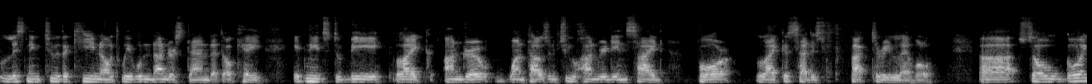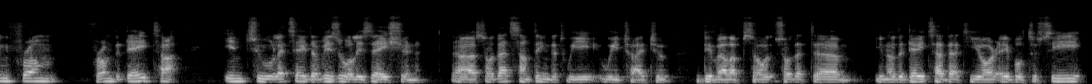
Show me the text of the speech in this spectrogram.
listening to the keynote, we wouldn't understand that, okay, it needs to be like under 1,200 inside for like a satisfactory level. Uh, so going from from the data into, let's say, the visualization. Uh, so that's something that we we try to develop so so that um, you know the data that you are able to see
